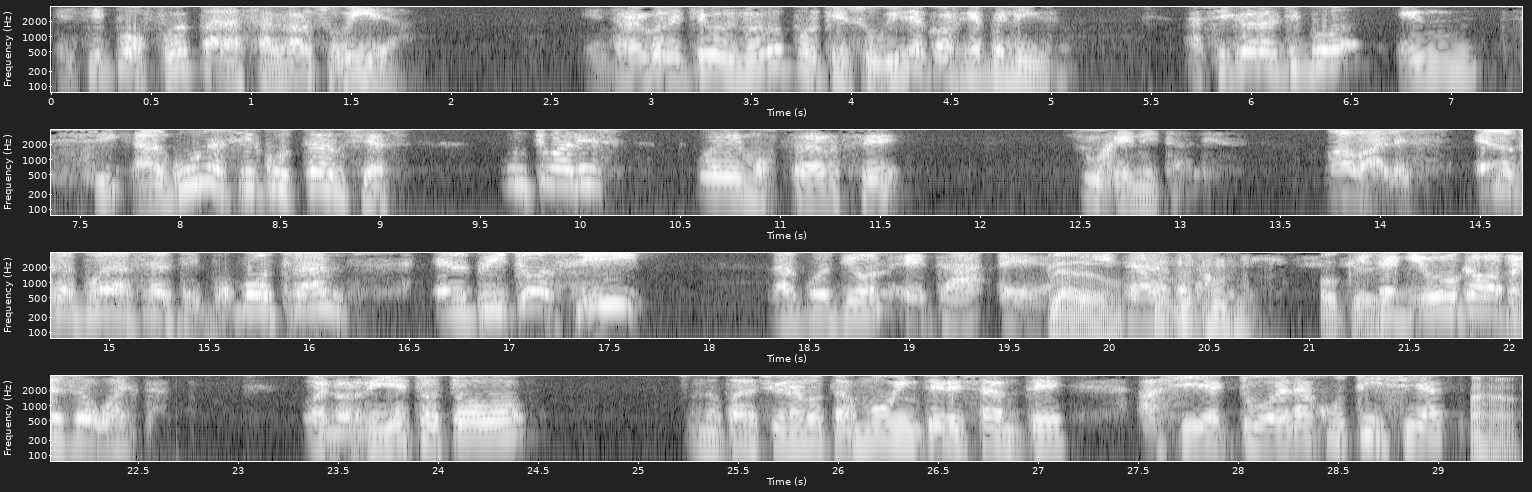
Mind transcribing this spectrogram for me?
el tipo fue para salvar su vida. Entró al colectivo desnudo porque su vida corría peligro. Así que ahora el tipo, en ci- algunas circunstancias puntuales, puede mostrarse sus genitales. Más vale, es lo que puede hacer el tipo. Mostrar el pito sí. La cuestión está, eh, Claro. está. Si se equivoca va preso de vuelta. Bueno, Ri, esto es todo. Nos pareció una nota muy interesante. Así actúa la justicia. Ajá.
